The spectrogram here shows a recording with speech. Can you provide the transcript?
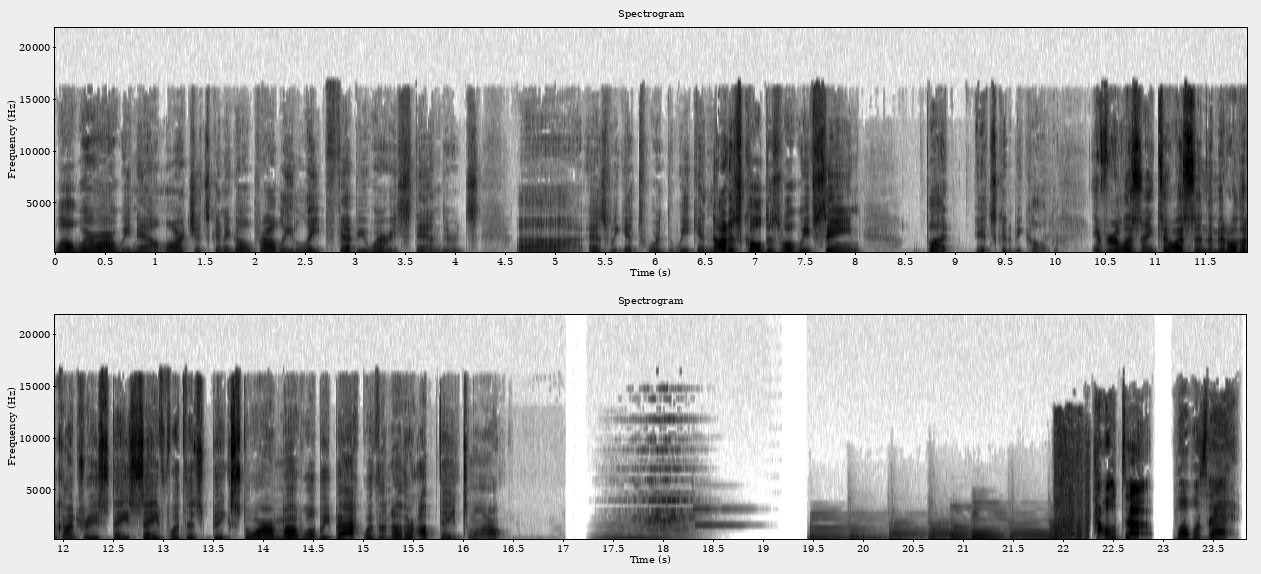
well, where are we now? March, it's going to go probably late February standards uh, as we get toward the weekend. Not as cold as what we've seen, but it's going to be colder. If you're listening to us in the middle of the country, stay safe with this big storm. Uh, we'll be back with another update tomorrow. Hold up. What was that?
